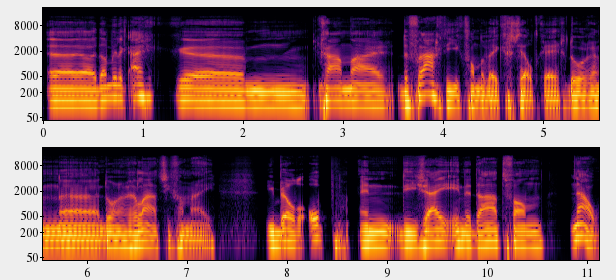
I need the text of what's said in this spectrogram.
Eh, dan wil ik eigenlijk ehm, gaan naar de vraag die ik van de week gesteld kreeg door een, eh, door een relatie van mij. Die belde op en die zei inderdaad van nou,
